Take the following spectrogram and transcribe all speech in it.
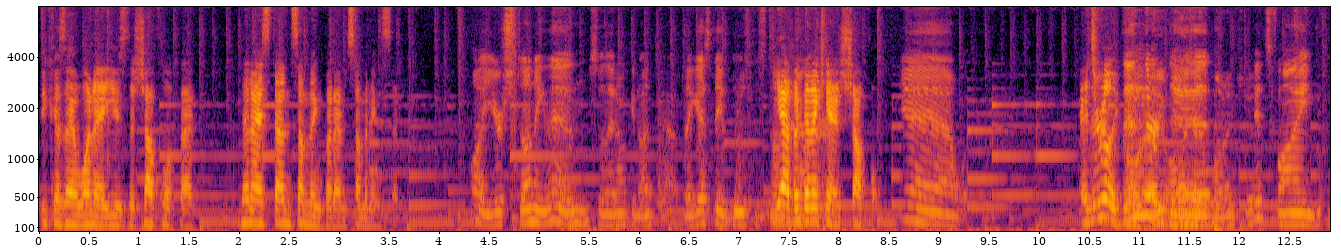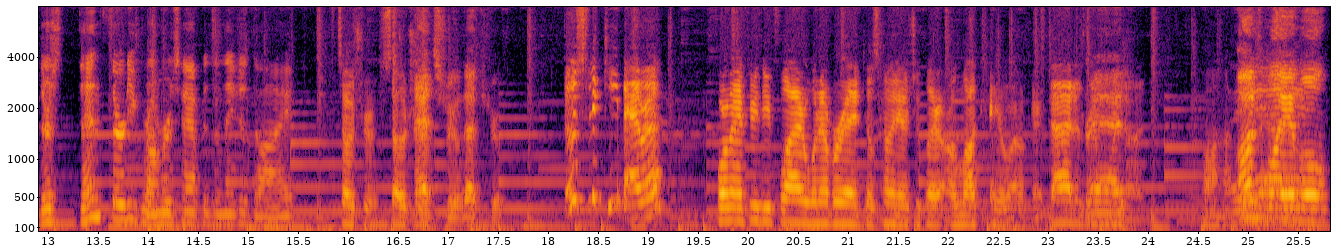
because I want to use the shuffle effect. Then I stun something, but I'm summoning sick. Well, you're stunning them, so they don't get untapped. I guess they lose the stun. Yeah, but then I can't shuffle. Yeah, whatever. It's They're- really then cool. they're though. Only dead. opponent shit? It's fine. There's then 30 Grummers happens and they just die. So true. So true. That's true. That's true. Those flicky barra. Four man, three three flyer. Whenever it deals combat damage to a player, unlock a. Okay, that is definitely Rad. not. Unplayable.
